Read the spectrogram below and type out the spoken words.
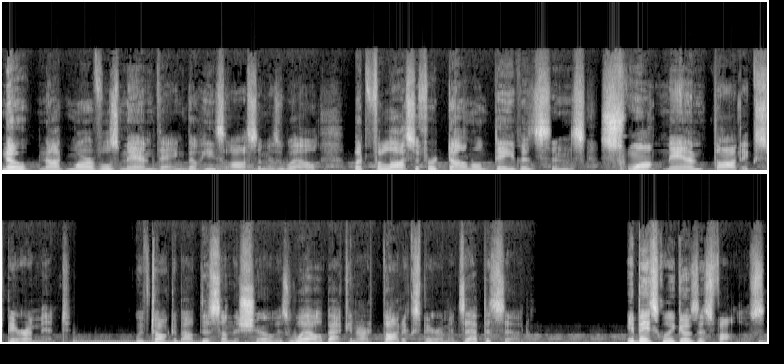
No, not Marvel's Man Thing, though he's awesome as well, but philosopher Donald Davidson's Swamp Man thought experiment. We've talked about this on the show as well back in our Thought Experiments episode. It basically goes as follows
